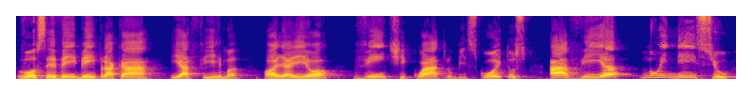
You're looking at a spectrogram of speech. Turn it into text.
Você vem bem para cá e afirma, olha aí, ó, 24 biscoitos havia no início,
